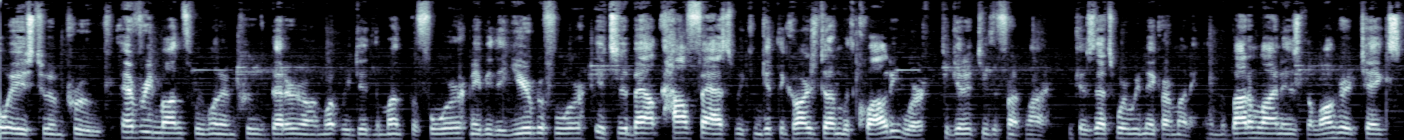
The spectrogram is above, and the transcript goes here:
Ways to improve. Every month we want to improve better on what we did the month before, maybe the year before. It's about how fast we can get the cars done with quality work to get it to the front line because that's where we make our money. And the bottom line is the longer it takes,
